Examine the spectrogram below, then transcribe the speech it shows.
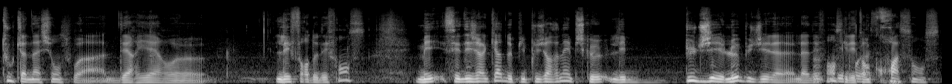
toute la nation soit derrière euh, l'effort de défense, mais c'est déjà le cas depuis plusieurs années, puisque les budgets, le budget de la, défense, il est en croissance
